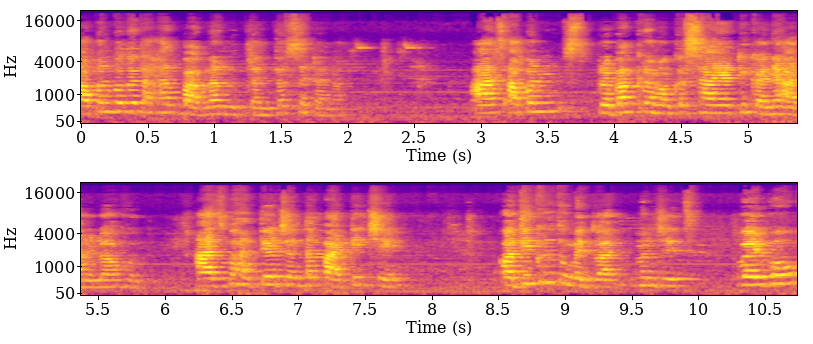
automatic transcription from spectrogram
आपण बघत आहात बागला वृत्तांत सटाणा. आज आपण प्रभाग क्रमांक सहा या ठिकाणी आलेलो आहोत. आज भारतीय जनता पार्टीचे अधिकृत उमेदवार म्हणजेच वैभव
